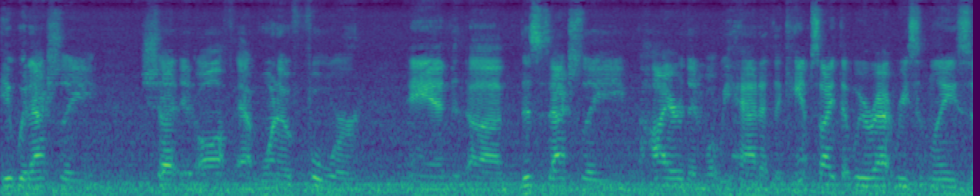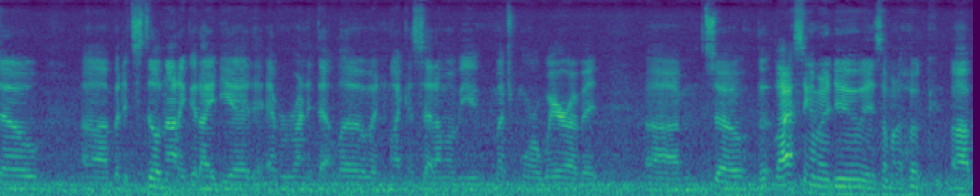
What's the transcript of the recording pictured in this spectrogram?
it would actually shut it off at 104. And uh, this is actually higher than what we had at the campsite that we were at recently. So, uh, but it's still not a good idea to ever run it that low. And like I said, I'm to be much more aware of it. Um, so the last thing I'm going to do is I'm to hook up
